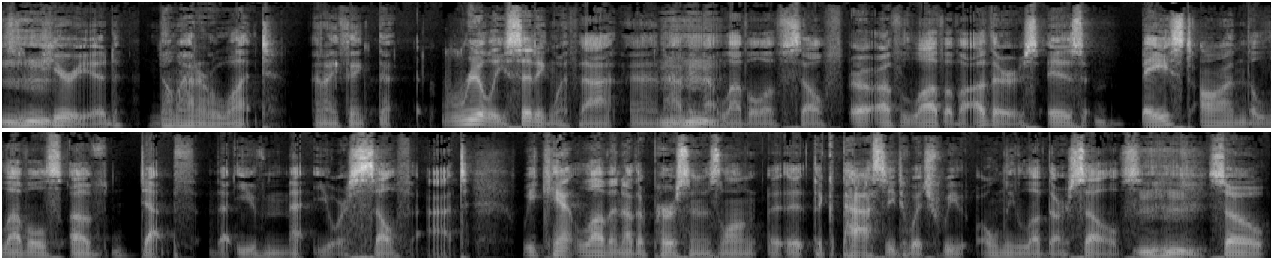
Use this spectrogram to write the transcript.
Mhm. period, no matter what. And I think that really sitting with that and having that level of self or of love of others is based on the levels of depth that you've met yourself at. We can't love another person as long at the capacity to which we only loved ourselves. Mhm. So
